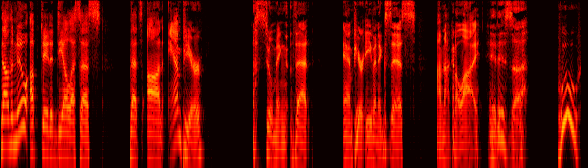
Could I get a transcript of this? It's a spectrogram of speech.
Now, the new updated DLSS that's on Ampere assuming that Ampere even exists. I'm not gonna lie. It is uh whoo.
